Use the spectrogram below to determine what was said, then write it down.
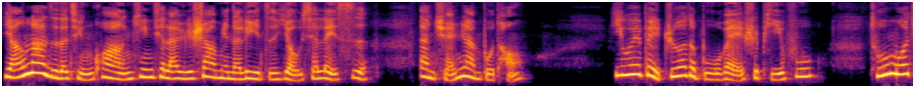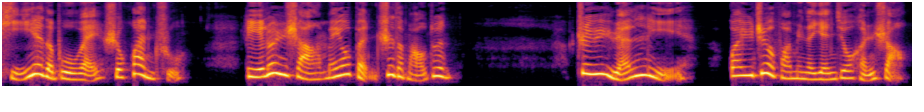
杨辣子的情况听起来与上面的例子有些类似，但全然不同。因为被蛰的部位是皮肤，涂抹体液的部位是患处，理论上没有本质的矛盾。至于原理，关于这方面的研究很少。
